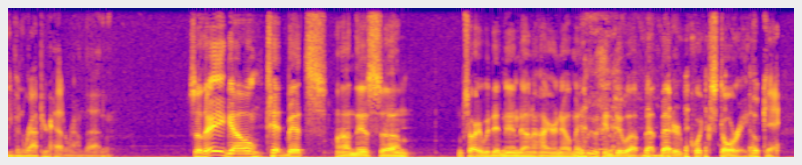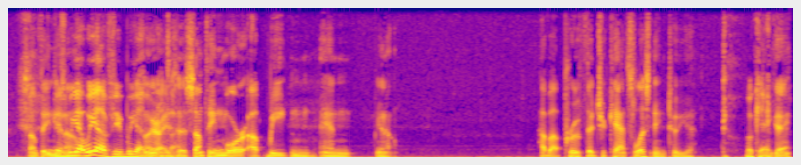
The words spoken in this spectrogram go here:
even wrap your head around that. So there you go, tidbits on this. Um, I'm sorry we didn't end on a higher note. Maybe we can do a, a better, quick story. Okay. Something you Because know. we got we got a few we got all right, so something more upbeat and and you know. How about proof that your cat's listening to you? Okay. Okay.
